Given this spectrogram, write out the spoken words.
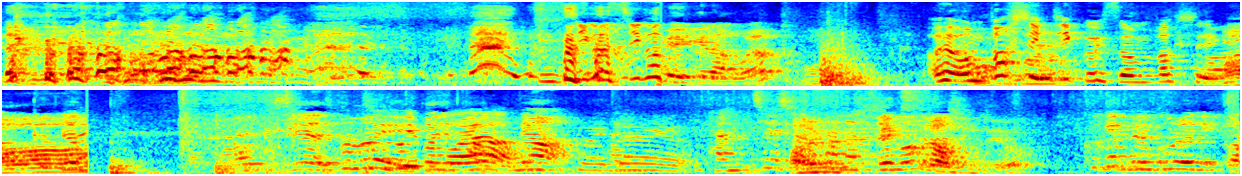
찍어 찍어 얘기라고요? 어. 언박싱 찍고 있어 언박싱. 아, 이제 예뻐요. 3학년까지 가면 맞아요. 단체 샷 하나 아유, 찍어 섹스를 하신대요? 크게 배부르니까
